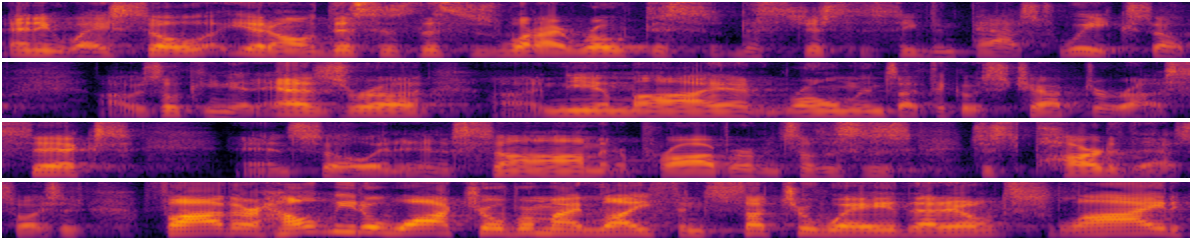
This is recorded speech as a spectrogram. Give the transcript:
anyway, so you know, this is this is what I wrote this this just this even past week. So I was looking at Ezra, uh, Nehemiah, and Romans. I think it was chapter uh, six. And so, in, in, a psalm and a proverb. And so, this is just part of that. So, I said, Father, help me to watch over my life in such a way that I don't slide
